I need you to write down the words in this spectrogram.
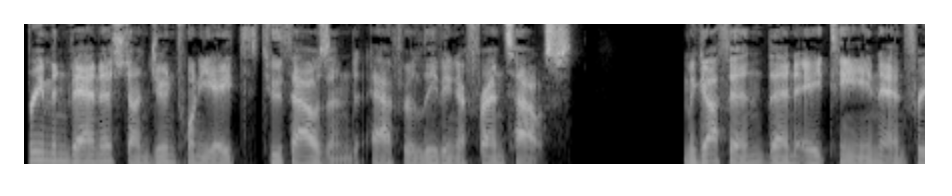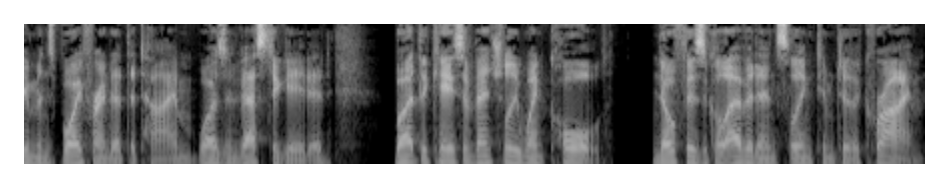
Freeman vanished on June 28, 2000, after leaving a friend's house. McGuffin, then 18 and Freeman's boyfriend at the time, was investigated, but the case eventually went cold. No physical evidence linked him to the crime.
